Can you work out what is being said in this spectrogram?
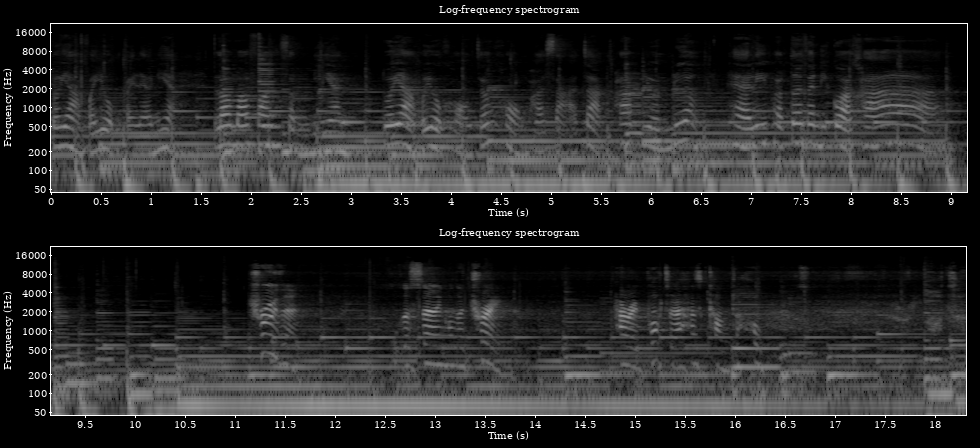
ตัวอย่างประโยคไปแล้วเนี่ย เรามาฟังสำเนียงตัวอย่างประโยคของเจ้าของภาษาจากภาพยนตร์เรื่อง Harry Potter กันดีกว่าค่ะ has come to Hogwarts. Harry Potter.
